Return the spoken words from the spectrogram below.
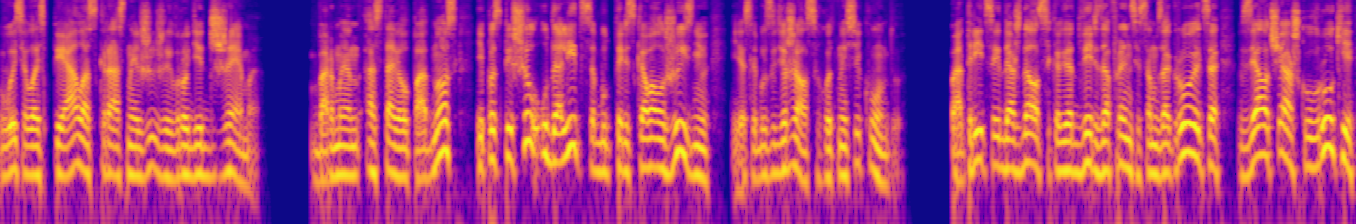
высилась пиала с красной жижей вроде джема. Бармен оставил поднос и поспешил удалиться, будто рисковал жизнью, если бы задержался хоть на секунду. Патриций дождался, когда дверь за Фрэнсисом закроется, взял чашку в руки,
